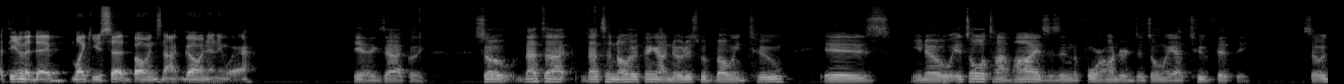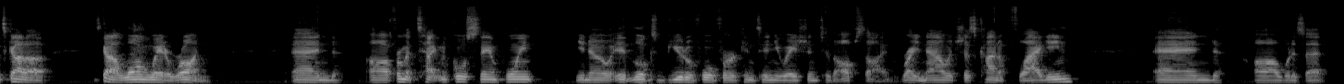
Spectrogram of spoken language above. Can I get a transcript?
at the end of the day, like you said, Boeing's not going anywhere. Yeah, exactly. So that's a that's another thing I noticed with Boeing too is you know its all time highs is in the 400s. It's only at 250, so it's got a it's got a long way to run. And uh, from a technical standpoint, you know, it looks beautiful for a continuation to the upside. Right now, it's just kind of flagging. And uh, what is that?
